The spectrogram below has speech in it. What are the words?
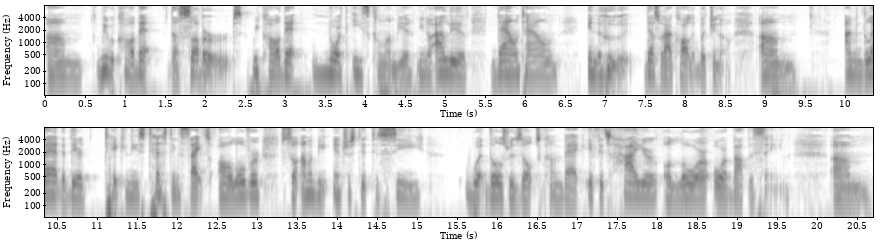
Um, we would call that the suburbs. We call that Northeast Columbia. You know, I live downtown in the hood. That's what I call it. But, you know, um, I'm glad that they're taking these testing sites all over. So I'm going to be interested to see what those results come back, if it's higher or lower or about the same. Um,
